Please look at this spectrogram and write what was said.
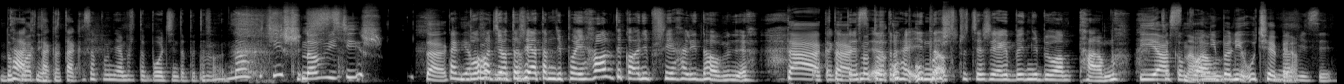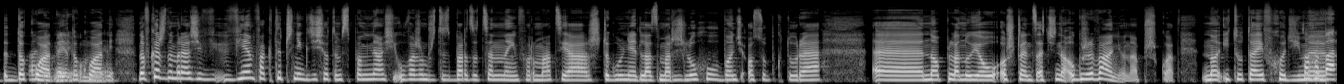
Dokładnie tak, tak, tak, tak. Zapomniałam, że to było dzień dobry TVN. No widzisz, no widzisz. Tak, tak ja bo chodzi o to, że ja tam nie pojechałam, tylko oni przyjechali do mnie. Tak, tak. To jest no to trochę inne odczucie, że jakby nie byłam tam. Jasne, oni byli u ciebie. Dokładnie, dokładnie. No w każdym razie wiem faktycznie, gdzieś o tym wspominałaś i uważam, że to jest bardzo cenna informacja, szczególnie dla zmarzluchów bądź osób, które e, no, planują oszczędzać na ogrzewaniu na przykład. No i tutaj wchodzimy... To chyba,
